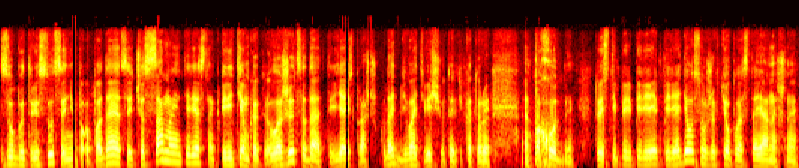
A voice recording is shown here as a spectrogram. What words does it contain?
зубы трясутся, не попадается. И что самое интересное, перед тем, как ложиться, да, я спрашиваю, куда девать вещи вот эти, которые э, походные. То есть ты пере, переоделся уже в теплое стояночное,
